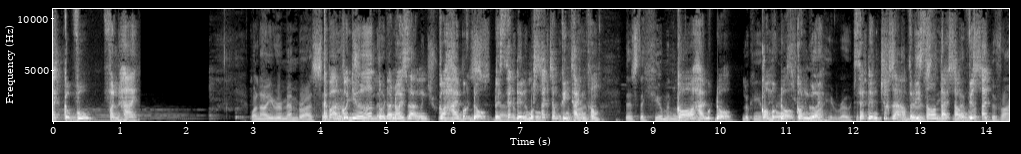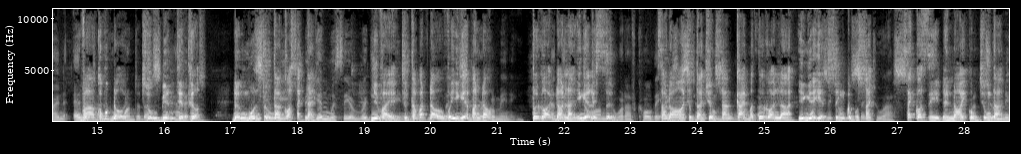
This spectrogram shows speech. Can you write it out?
Sách công vụ phần 2 Các bạn có nhớ tôi đã nói rằng có hai mức độ để xét đến một sách trong Kinh Thánh không? Có hai mức độ. Có mức độ con người, xét đến trước giả và lý do tại sao ông viết sách, và có mức độ chủ biên tiền thưởng, đấng muốn chúng ta có sách này. Như vậy, chúng ta bắt đầu với ý nghĩa ban đầu. Tôi gọi đó là ý nghĩa lịch sử. Sau đó chúng ta chuyển sang cái mà tôi gọi là ý nghĩa hiện sinh của một sách. Sách có gì để nói cùng chúng ta.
